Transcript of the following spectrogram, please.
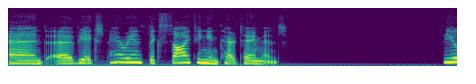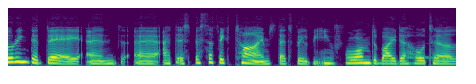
And uh, we experienced exciting entertainment. During the day and uh, at specific times that will be informed by the hotel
